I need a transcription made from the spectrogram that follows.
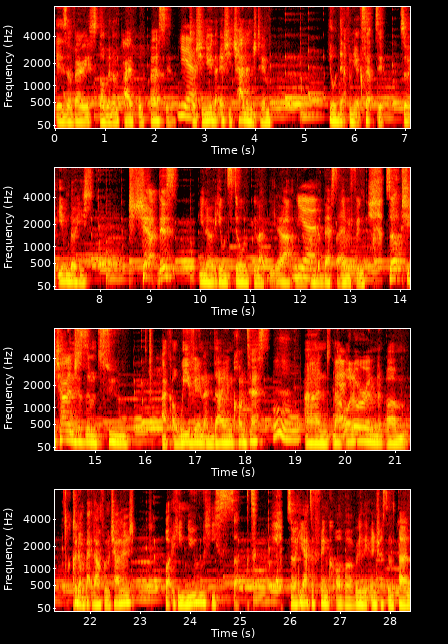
is a very stubborn and prideful person. Yeah. So she knew that if she challenged him, he would definitely accept it. So even though he's shit at this, you know, he would still be like, yeah, you know, Yeah. I'm the best at everything. So she challenges him to like a weaving and dyeing contest. Ooh. And now Okay. Olorun um, couldn't back down from the challenge, but he knew he sucked. So he had to think of a really interesting plan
